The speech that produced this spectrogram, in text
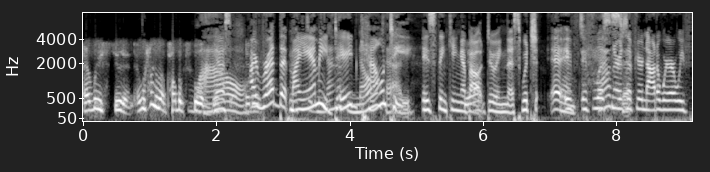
for every student, and we're talking about public schools. Wow. Yes. I read that Miami Dade County is thinking about doing this. Which, uh, if, if listeners, if you're not aware, we've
